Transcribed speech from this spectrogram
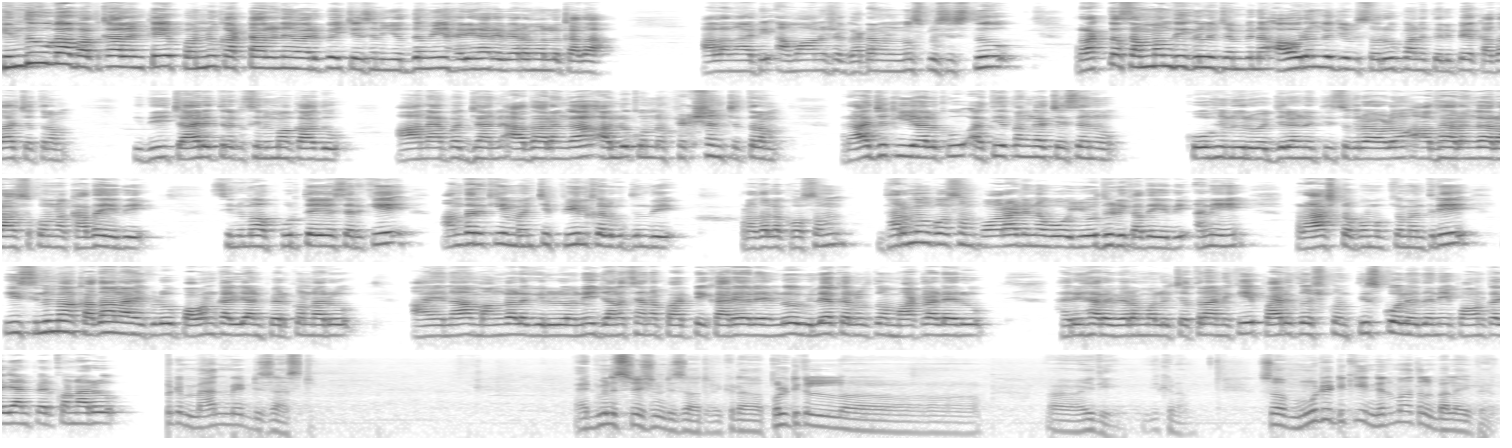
హిందువుగా బతకాలంటే పన్ను కట్టాలనే వారిపై చేసిన యుద్ధమే హరిహర వీరమల్లు కథ. అలనాటి అమానుష ఘటనలను స్పృశిస్తూ రక్త సంబంధికులను చంపిన ఔరంగజేబు స్వరూపాన్ని తెలిపే కథా చిత్రం ఇది చారిత్రక సినిమా కాదు. ఆ నేపథ్యాన్ని ఆధారంగా అల్లుకున్న ఫిక్షన్ చిత్రం రాజకీయాలకు అతీతంగా చేశాను. కోహినూరు వజ్రాన్ని తీసుకురావడం ఆధారంగా రాసుకున్న కథ ఇది. సినిమా పూర్తయ్యేసరికి అందరికీ మంచి ఫీల్ కలుగుతుంది. ప్రజల కోసం ధర్మం కోసం పోరాడిన ఓ యోధుడి కథ ఇది అని రాష్ట్ర ఉప ముఖ్యమంత్రి ఈ సినిమా కథానాయకుడు పవన్ కళ్యాణ్ పేర్కొన్నారు. ఆయన మంగళగిరిలోని జనసేన పార్టీ కార్యాలయంలో విలేకరులతో మాట్లాడారు. హరిహర వీరమల్లు చిత్రానికి పారితోషికం తీసుకోలేదని పవన్ కళ్యాణ్ పేర్కొన్నారు. Man made disaster administration disorder ఇక్కడ పొలిటికల్ ఇది ఇక్కడ. సో మూడిటికి నిర్మాతలు బలైపోయారు.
